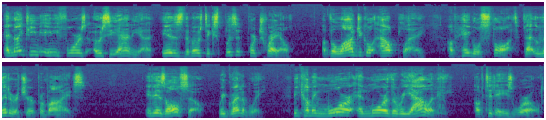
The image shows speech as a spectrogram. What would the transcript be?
And 1984's Oceania is the most explicit portrayal of the logical outplay of Hegel's thought that literature provides. It is also, regrettably, becoming more and more the reality of today's world.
